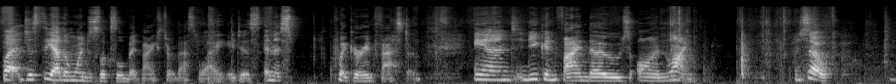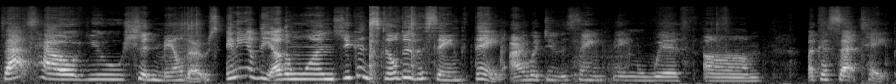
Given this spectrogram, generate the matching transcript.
But just the other one just looks a little bit nicer. That's why it just, and it's quicker and faster and you can find those online. So that's how you should mail those. Any of the other ones, you can still do the same thing. I would do the same thing with um, a cassette tape.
